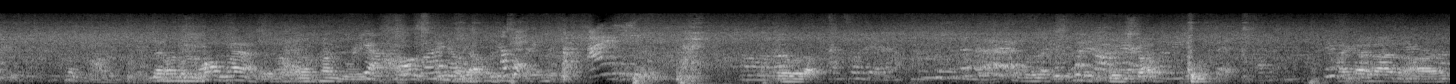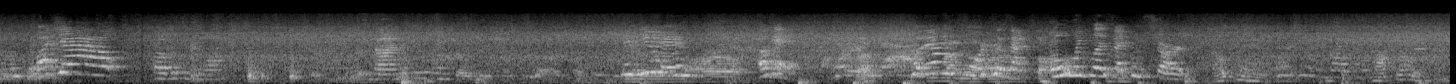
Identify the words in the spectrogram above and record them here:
All glass. I'm hungry. Yeah, all I know. Okay. I need. Good stuff. I got it out of the R. Watch out. Oh, this is long. Nine. Did you hit? Okay. Put it on the floor because that's the only place I can start. Okay. Top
